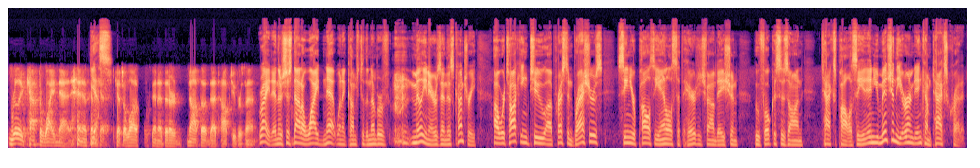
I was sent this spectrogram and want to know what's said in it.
really cast a wide net, and it's going to yes. catch, catch, a lot of folks in it that are not the, that top two percent. Right, and there's just not a wide net when it comes to the number of millionaires in this country. Uh, we're talking to uh, Preston Brashers, senior policy analyst at the Heritage Foundation, who focuses on tax policy. And you mentioned the earned income tax credit,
